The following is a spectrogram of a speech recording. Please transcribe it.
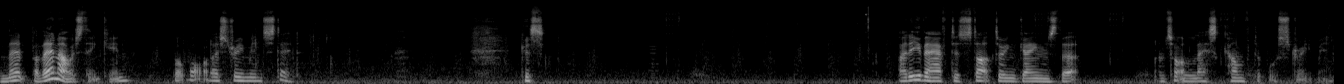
and then, but then I was thinking, but what would I stream instead? Because I'd either have to start doing games that I'm sort of less comfortable streaming.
